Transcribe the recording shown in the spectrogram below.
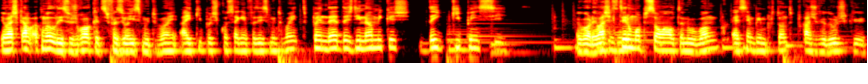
Eu acho que, como ele disse, os Rockets faziam isso muito bem. Há equipas que conseguem fazer isso muito bem. Depende é das dinâmicas da equipa em si. Agora, eu acho que ter uma opção alta no banco é sempre importante porque há jogadores que,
